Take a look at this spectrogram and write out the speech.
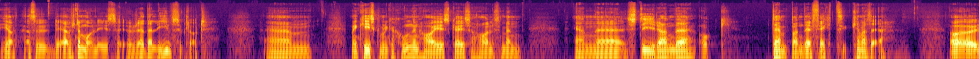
ja, alltså det översta målet är ju att rädda liv såklart. Um, men kriskommunikationen har ju, ska ju så ha liksom en, en uh, styrande och dämpande effekt kan man säga. Och, och,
